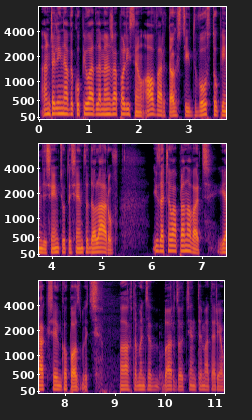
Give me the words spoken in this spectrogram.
Angelina wykupiła dla męża polisę o wartości 250 tysięcy dolarów i zaczęła planować, jak się go pozbyć. Ach, to będzie bardzo cięty materiał.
